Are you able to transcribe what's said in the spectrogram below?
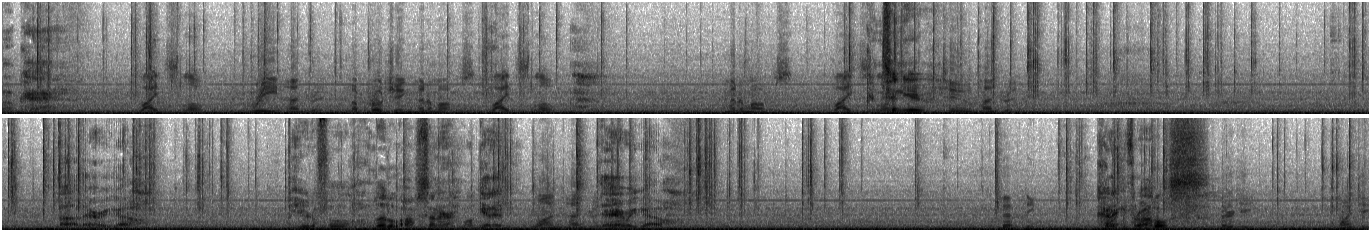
Okay. Glide slope. 300. Approaching minimums. Glide slope. Minimums. Glide slope. Continue. 200. Oh, there we go. Beautiful. Little off center. We'll get it. 100. There we go. 50. Cutting throttles. 30. 20.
